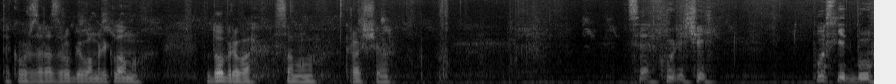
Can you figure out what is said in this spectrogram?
Також зараз зроблю вам рекламу добрива самого кращого. Це курячий послід був.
